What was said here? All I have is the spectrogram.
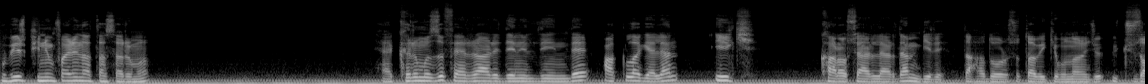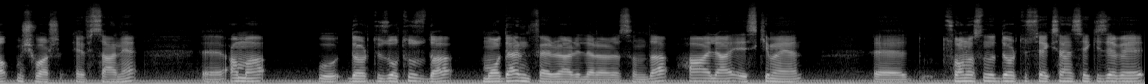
Bu bir Pininfarina tasarımı. Yani kırmızı Ferrari denildiğinde akla gelen ilk karoserlerden biri. Daha doğrusu tabii ki bundan önce 360 var efsane. Ee, ama bu 430 da modern Ferrari'ler arasında hala eskimeyen e, sonrasında 488'e ve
